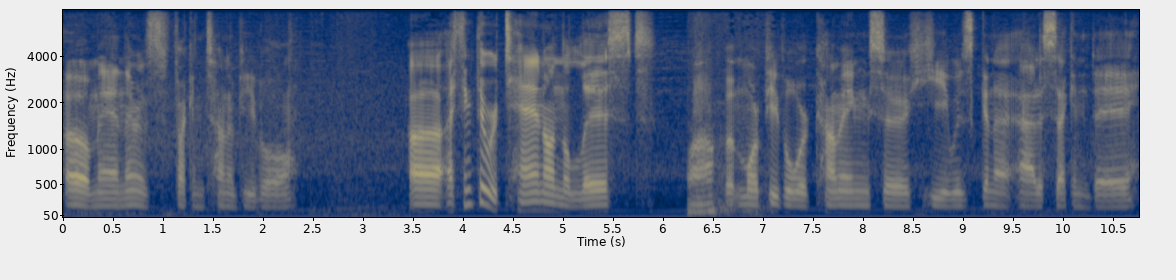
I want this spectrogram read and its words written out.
oh man, there was a fucking ton of people. Uh, I think there were 10 on the list, Wow. but more people were coming, so he was gonna add a second day.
